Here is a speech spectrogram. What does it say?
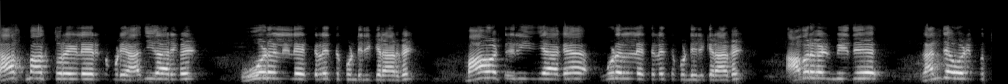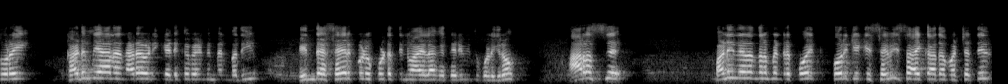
டாஸ்மாக் துறையிலே இருக்கக்கூடிய அதிகாரிகள் ஊழலிலே திளைத்துக் கொண்டிருக்கிறார்கள். மாவட்ட ரீதியாக ஊழலிலே திளைத்துக் கொண்டிருக்கிறார்கள். அவர்கள் மீது லஞ்ச ஒழிப்புத்துறை கடுமையான நடவடிக்கை எடுக்க வேண்டும் என்பதையும் இந்த செயற்குழு கூட்டத்தின் வாயிலாக தெரிவித்துக் கொள்கிறோம். அரசு பணி நிரந்தரம் என்ற கோரிக்கைக்கு செவி சாய்க்காத பட்சத்தில்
